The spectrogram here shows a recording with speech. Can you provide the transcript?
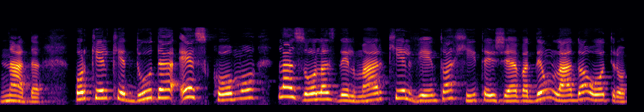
Nada, porque el que duda es como las olas del mar que el viento agita y lleva de un lado a otro.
